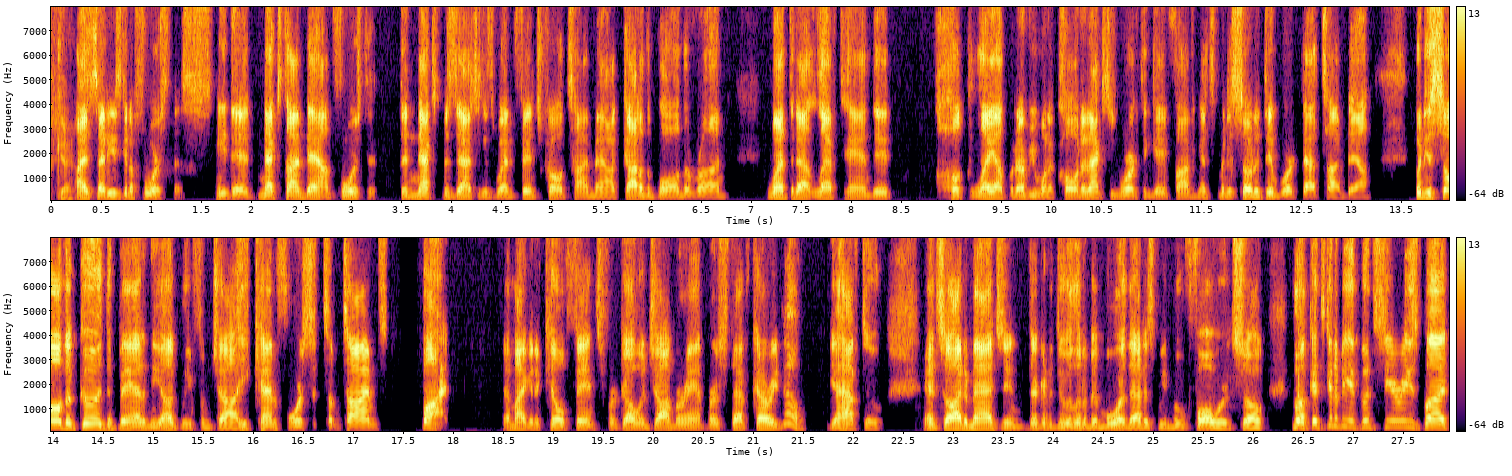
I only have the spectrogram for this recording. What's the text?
Okay. I said he's going to force this. He did. Next time down, forced it. The next possession is when Finch called timeout, got on the ball on the run, went to that left-handed hook layup, whatever you want to call it. It actually worked in Game Five against Minnesota. It didn't work that time down. But you saw the good, the bad, and the ugly from Ja. He can force it sometimes, but am I going to kill Finch for going Ja Morant versus Steph Curry? No, you have to. And so I'd imagine they're going to do a little bit more of that as we move forward. So look, it's going to be a good series, but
